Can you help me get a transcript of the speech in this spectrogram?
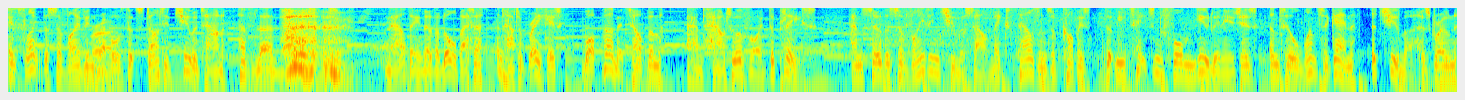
It's like the surviving Bruh. rebels that started Tumor Town have learned their lessons. Now they know the law better and how to break it, what permits help them, and how to avoid the police. And so the surviving tumor cell makes thousands of copies that mutate and form new lineages until once again a tumor has grown,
